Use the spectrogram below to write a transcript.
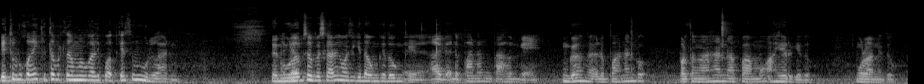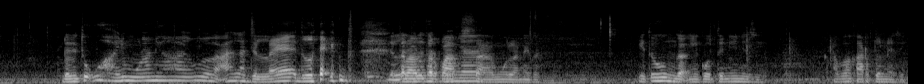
itu pokoknya kita pertama kali podcast itu Mulan. Dan Mulan sampai sekarang masih kita ungkit-ungkit. Eh, agak depanan tahun kayaknya. Enggak enggak depanan kok. Pertengahan apa mau akhir gitu Mulan itu. Dan itu wah ini Mulan ya wah, alah jelek jelek. Jelek terlalu terpaksa Mulan itu. Itu nggak ngikutin ini sih. Apa kartunnya sih.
